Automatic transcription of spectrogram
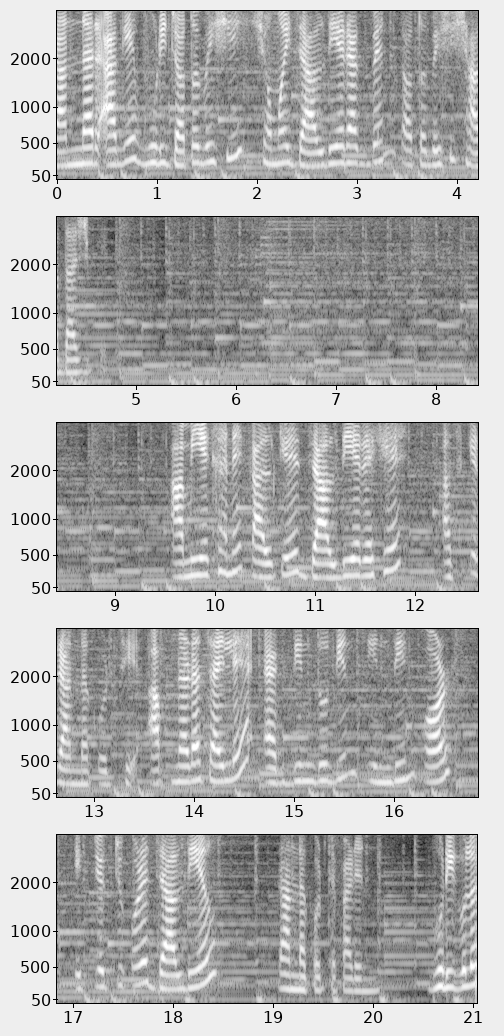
রান্নার আগে ভুড়ি যত বেশি সময় জাল দিয়ে রাখবেন, তত বেশি স্বাদ আসবে। আমি এখানে কালকে জাল দিয়ে রেখে আজকে রান্না করছি। আপনারা চাইলে একদিন, দুদিন তিন দিন পর একটু একটু করে জাল দিয়েও রান্না করতে পারেন। ভুড়িগুলো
